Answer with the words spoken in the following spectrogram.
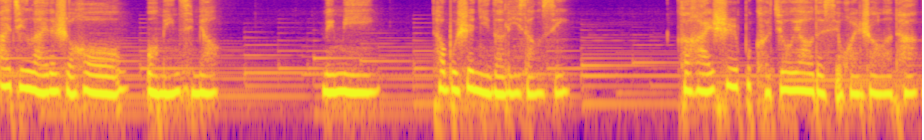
爱情来的时候莫名其妙，明明他不是你的理想型，可还是不可救药的喜欢上了他。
